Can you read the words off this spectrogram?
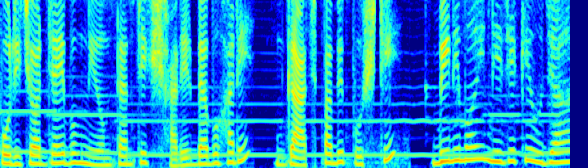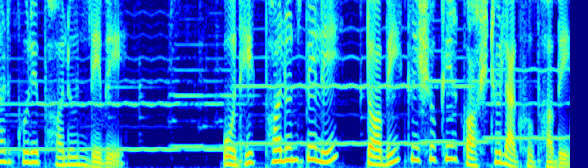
পরিচর্যা এবং নিয়মতান্ত্রিক সারের ব্যবহারে গাছ পাবে পুষ্টি, বিনিময়ে নিজেকে উজাড় করে ফলন দেবে। অধিক ফলন পেলে তবেই কৃষকের কষ্ট লাঘব হবে।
